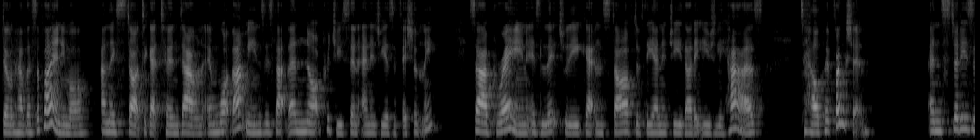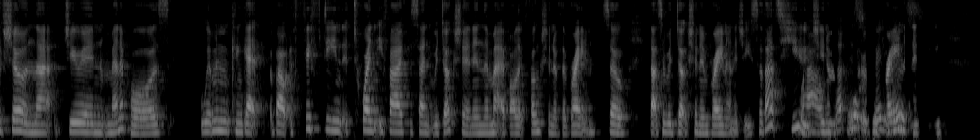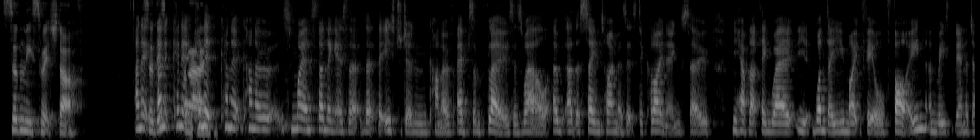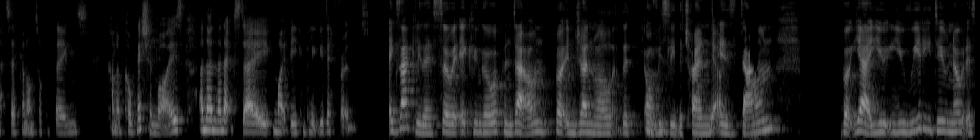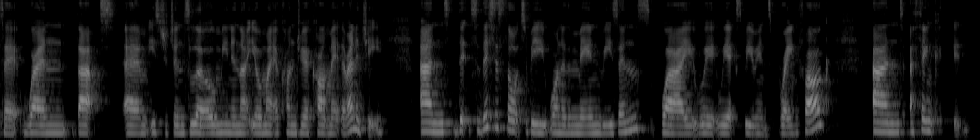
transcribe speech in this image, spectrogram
don't have their supply anymore and they start to get turned down. And what that means is that they're not producing energy as efficiently. So our brain is literally getting starved of the energy that it usually has to help it function. And studies have shown that during menopause, women can get about a 15 to 25% reduction in the metabolic function of the brain. So that's a reduction in brain energy. So that's huge. Wow, you know, that is, really brain is. energy suddenly switched off. And it, so and it, can it can it can it kind of so my understanding is that, that the estrogen kind of ebbs and flows as well um, at the same time as it's declining. So you have that thing where you, one day you might feel fine and reasonably energetic and on top of things, kind of cognition wise and then the next day might be completely different. Exactly this. So it can go up and down but in general the mm. obviously the trend yeah. is down. But yeah you you really do notice it when that um, estrogen's low meaning that your mitochondria can't make their energy. And th- so this is thought to be one of the main reasons why we, we experience brain fog and I think it,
